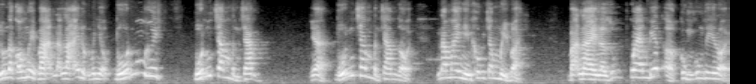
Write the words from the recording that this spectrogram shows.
Chúng ta có người bạn đã lãi được bao nhiêu? 40 400 phần trăm. Nha 400 phần trăm rồi. Năm 2017 bạn này là Dũng quen biết ở cùng công ty rồi.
